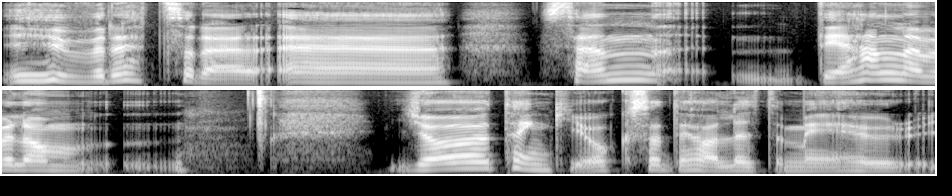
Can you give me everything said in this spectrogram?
i huvudet sådär. Eh, sen, det handlar väl om jag tänker ju också att det har lite med hur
